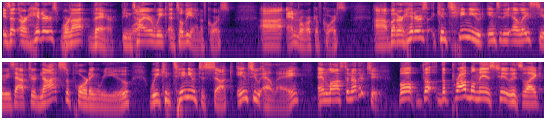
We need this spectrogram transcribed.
Is that our hitters were not there the entire week until the end, of course, uh, and Roark, of course. Uh, but our hitters continued into the LA series after not supporting Ryu. We continued to suck into LA and lost another two. Well, the the problem is too. It's like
